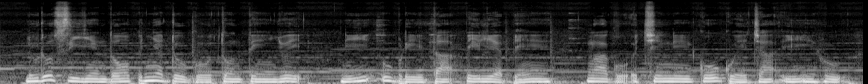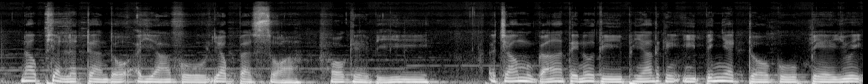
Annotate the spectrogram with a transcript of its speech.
။လူတို့စီရင်သောပညတ်တို့ကိုတွင်တင်၍ဤဥပရိသပေးလျက်ပင်ငါကိုအချင်းဤကိုးကွယ်ကြ၏ဟုနောက်ဖြတ်လက်တန့်သောအရာကိုလျောက်ပတ်စွာဟောခဲ့ပြီအကြောင်းမူကားသင်တို့သည်ဖျားသခင်ဤပညတ်တော်ကိုပယ်၍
